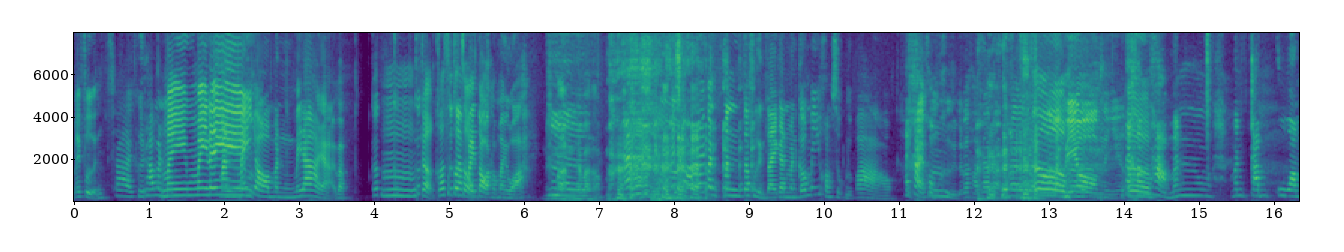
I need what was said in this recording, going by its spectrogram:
ไม่ฝืน ใช่คือถ้ามันไม่ไม่ได้มันไม่ยอมมันไม่ได้อะแบบ ก็อืมก็ก็ก็ก็จะจบไปต่อทำไมวะไม่มันใช่ป่ะครับไม่ใช่มันมันจะฝืนใจกันมันก็ไม่มีความสุขหรือเปล่าให้ขายข่มขืนหรือเปล่าคะถ้าแบบเออแบบไม่ยอมอย่างเงี้ยแต่คำถามมันมันกำกวม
